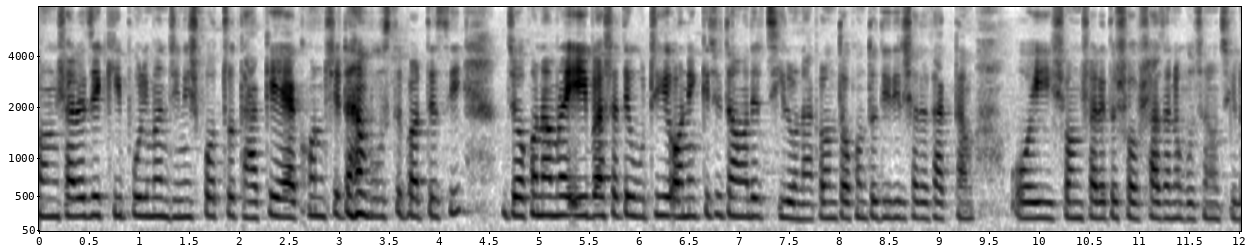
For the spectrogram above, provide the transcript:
সংসারে যে কি পরিমাণ জিনিসপত্র থাকে, এখন সেটা বুঝতে পারতেছি। যখন আমরা এই বাসাতে উঠি, অনেক কিছু তো আমাদের ছিল না। কারণ তখন তো দিদির সাথে থাকতাম ওই সংসারে তো সব সাজানো গোছানো ছিল।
